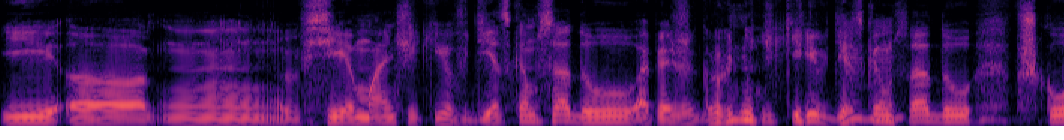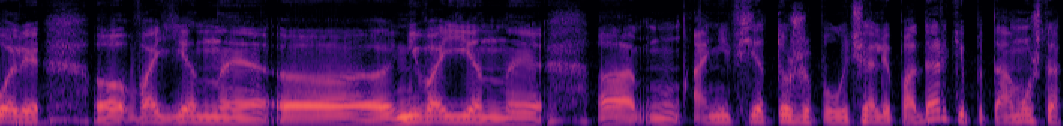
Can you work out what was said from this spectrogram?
И э, э, все мальчики в детском саду, опять же, груднички в детском угу. саду, в школе, э, военные, э, невоенные, э, они все тоже получали подарки, потому что,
